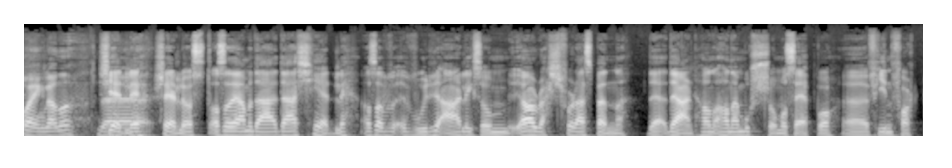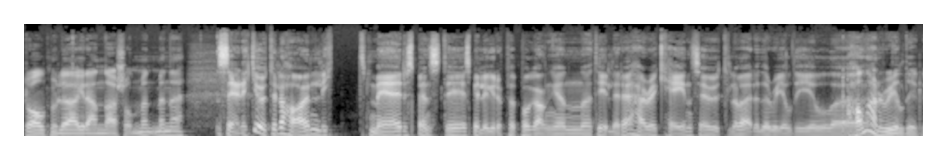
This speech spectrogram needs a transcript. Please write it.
Og England, da? Det- Kjedelig. Sjelløst. Altså, ja, men det er, det er kjedelig. Altså, hvor er liksom Ja, Rashford er spennende. Det, det er han. han. Han er morsom å se på. Eh, fin fart og alt mulig der greiene der sånn, men, men eh, Ser det ikke ut til å ha en litt mer spenstig spillergruppe på gang enn tidligere? Harry Kane ser ut til å være the real deal. eh. han er the real deal.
